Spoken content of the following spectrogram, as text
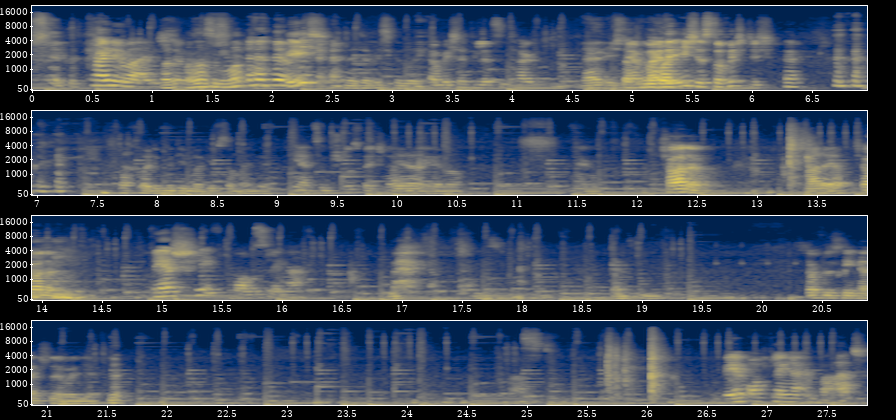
Keine Was, Übereinstimmung. was hast du gemacht? ich? Nee, ich hab ich gesagt. Aber ich hatte die letzten Tage. Nein, ich Ja, dachte nur, beide ich ist doch richtig. ich dachte, weil du mit ihm mal gibst am Ende. Ja, zum Schluss, weil ich schlafen Ja, gehe. genau. Ja, gut. Schade, Schade, ja. schade. Wer schläft morgens länger? Ganz easy. Ich glaube, das ging ganz schnell bei dir. Passt. Wer braucht länger im Bad?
